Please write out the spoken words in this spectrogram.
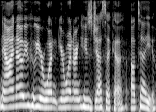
Now, I know who you're, you're wondering who's Jessica. I'll tell you.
